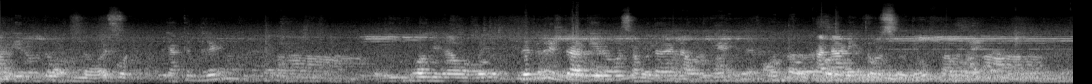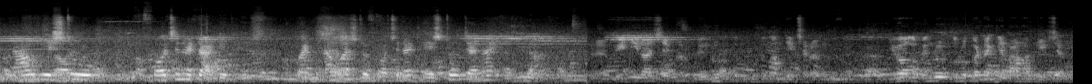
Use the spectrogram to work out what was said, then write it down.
ಆಗಿರೋದು ಲಾಸ್ ಯಾಕಂದರೆ ಪ್ರಿವಿಲೇಜ್ಡ್ ಆಗಿರೋ ಸಮುದಾಯನ ಅವ್ರಿಗೆ ಒಂದು ಕನ್ನಡಿ ತೋರಿಸೋದು. ನಾವು ಎಷ್ಟು ಫಾರ್ಚುನೇಟ್ ಆಗಿದ್ವಿ ಬಟ್ ನಮ್ಮಷ್ಟು ಫಾರ್ಚುನೇಟ್ ಎಷ್ಟು ಜನ ಇಲ್ಲ. ವಿ ಟಿ ಬೆಂಗಳೂರು ಇವಾಗ ಬೆಂಗಳೂರು ತುಳುಕೂಟಕ್ಕೆ ನಾನು ಅಧ್ಯಕ್ಷರು.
